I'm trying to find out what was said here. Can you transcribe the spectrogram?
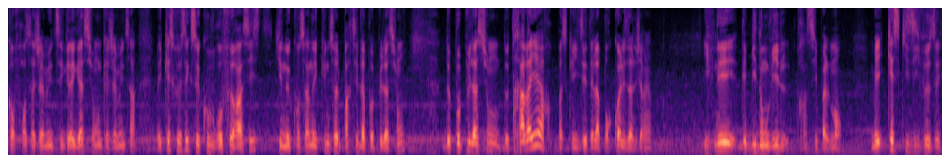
qu'en France il n'y a jamais eu de ségrégation, qu'il n'y a jamais eu de ça. Mais qu'est-ce que c'est que ce couvre-feu raciste qui ne concernait qu'une seule partie de la population, de population de travailleurs, parce qu'ils étaient là pourquoi les Algériens? Ils venaient des bidonvilles principalement. Mais qu'est-ce qu'ils y faisaient?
